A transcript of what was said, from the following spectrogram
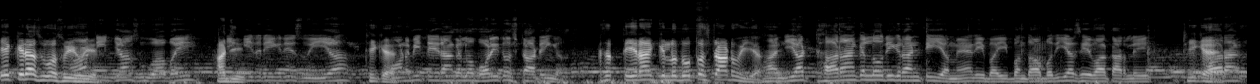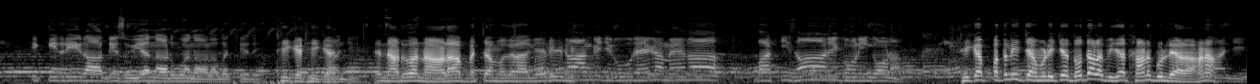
ਇਹ ਕਿਹੜਾ ਸੂਆ ਸੂਈ ਹੋਈ ਹੈ? ਤੀਜਾ ਸੂਆ ਬਾਈ ਹਾਂਜੀ। 21 ਤਰੀਕ ਦੀ ਸੂਈ ਆ। ਠੀਕ ਹੈ। ਹੁਣ ਵੀ 13 ਕਿਲੋ ਬੋਲੀ ਤੋਂ ਸਟਾਰਟਿੰਗ ਆ। ਅੱਛਾ 13 ਕਿਲੋ ਦੁੱਧ ਤੋਂ ਸਟਾਰਟ ਹੋਈ ਆ? ਹਾਂਜੀ ਆ 18 ਕਿਲੋ ਦੀ ਗਾਰੰਟੀ ਆ ਮੈਂ ਦੀ ਬਾਈ ਬੰਦਾ ਵਧੀਆ ਸੇਵਾ ਕਰ ਲੇ। ਠੀਕ ਹੈ। 18 21 ਤਰੀਕ ਰਾਤ ਦੀ ਸੂਈ ਆ ਨਾੜੂਆ ਨਾਲ ਆ ਬੱਚੇ ਦੇ। ਠੀਕ ਹੈ ਠੀਕ ਹੈ। ਹਾਂਜੀ। ਤੇ ਨਾੜੂਆ ਨਾਲ ਆ ਬੱਚਾ ਮਗਰ ਆ ਗਿਆ ਇਹਦੇ। ਟਾਂਗ ਜ਼ਰੂਰ ਹੈਗਾ ਮੈਂ ਦਾ ਬਾਕੀ ਸਾਰੇ ਗੌਣੀ ਗੌਣਾ ਠੀਕ ਹੈ ਪਤਲੀ ਚਮੜੀ 'ਚ ਦੁੱਧ ਵਾਲਾ ਬੀਜਾ ਥਣ ਗੁੱਲੇ ਵਾਲਾ ਹਨਾ? ਹਾਂਜੀ।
